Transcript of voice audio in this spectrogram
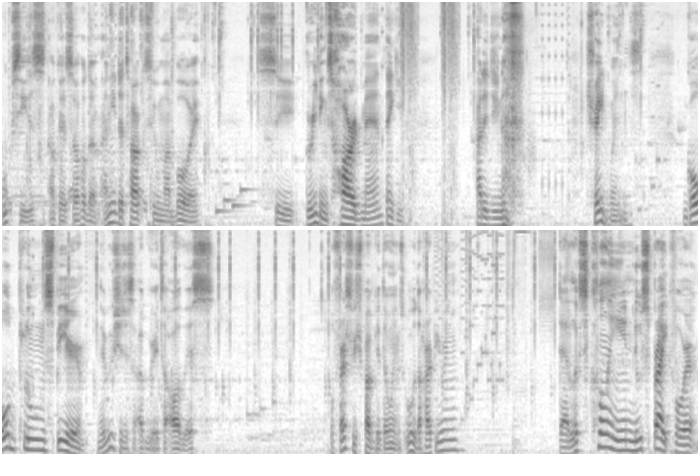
Oopsies. Okay, so hold up. I need to talk to my boy. Let's see. Greetings, hard man. Thank you. How did you know? Trade wins. Gold plume spear. Maybe we should just upgrade to all this. Well, first we should probably get the wings. Ooh, the harpy ring. That looks clean. New sprite for it.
